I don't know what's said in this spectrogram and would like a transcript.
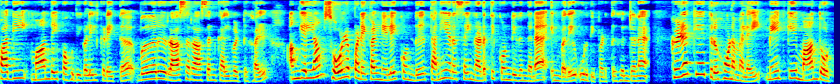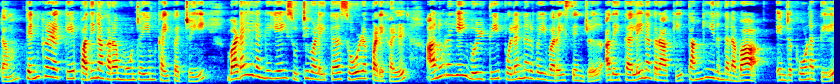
பதி மாந்தை பகுதிகளில் கிடைத்த வேறு ராசராசன் கல்வெட்டுகள் அங்கெல்லாம் சோழப்படைகள் நிலை கொண்டு தனியரசை நடத்தி கொண்டிருந்தன என்பதை உறுதிப்படுத்துகின்றன. கிழக்கே திருகோணமலை மேற்கே மாந்தோட்டம் தென்கிழக்கே பதிநகரம் மூன்றையும் கைப்பற்றி வட இலங்கையை சுற்றி வளைத்த சோழப்படைகள் அனுரையை வீழ்த்தி புலனர்வை வரை சென்று அதை தலைநகராக்கி தங்கியிருந்தனவா என்ற கோணத்தில்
